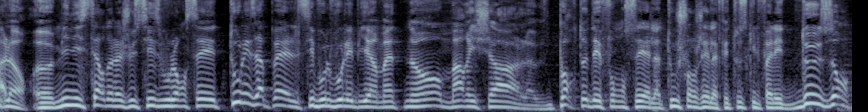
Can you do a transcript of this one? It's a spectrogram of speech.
Alors, euh, ministère de la Justice, vous lancez tous les appels, si vous le voulez bien maintenant. Marie-Charles, porte défoncée, elle a tout changé, elle a fait tout ce qu'il fallait. Deux ans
